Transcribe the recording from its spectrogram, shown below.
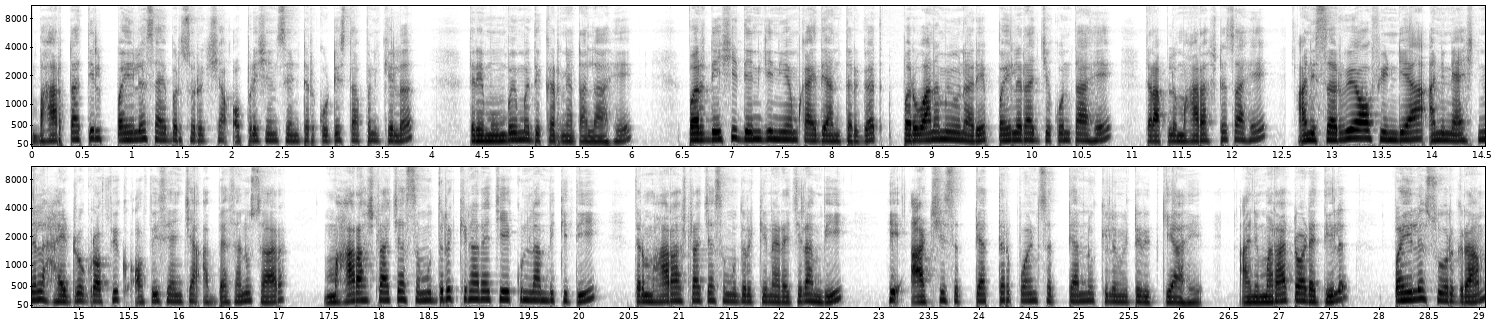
भारतातील पहिलं सायबर सुरक्षा ऑपरेशन सेंटर कुठे स्थापन केलं? तर हे मुंबईमध्ये करण्यात आलं आहे. परदेशी देणगी नियम कायद्याअंतर्गत परवाना मिळवणारे पहिलं राज्य कोणतं आहे? तर आपलं महाराष्ट्रच आहे. आणि सर्वे ऑफ इंडिया आणि नॅशनल हायड्रोग्राफिक ऑफिस यांच्या अभ्यासानुसार महाराष्ट्राच्या समुद्र किनाऱ्याची एकूण लांबी किती? तर महाराष्ट्राच्या समुद्र किनाऱ्याची लांबी ही आठशे सत्याहत्तर पॉईंट सत्त्याण्णव किलोमीटर इतकी आहे. आणि मराठवाड्यातील पहिलं सोरग्राम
